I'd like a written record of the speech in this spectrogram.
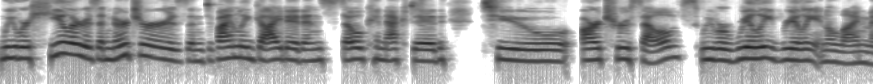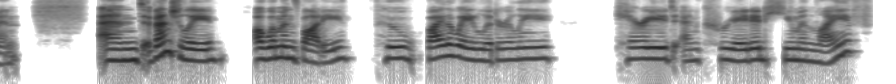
we were healers and nurturers and divinely guided and so connected to our true selves. We were really, really in alignment. And eventually, a woman's body, who, by the way, literally carried and created human life,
